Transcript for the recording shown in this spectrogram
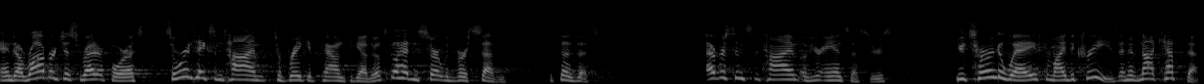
And uh, Robert just read it for us, so we're going to take some time to break it down together. Let's go ahead and start with verse 7. It says this Ever since the time of your ancestors, you've turned away from my decrees and have not kept them.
